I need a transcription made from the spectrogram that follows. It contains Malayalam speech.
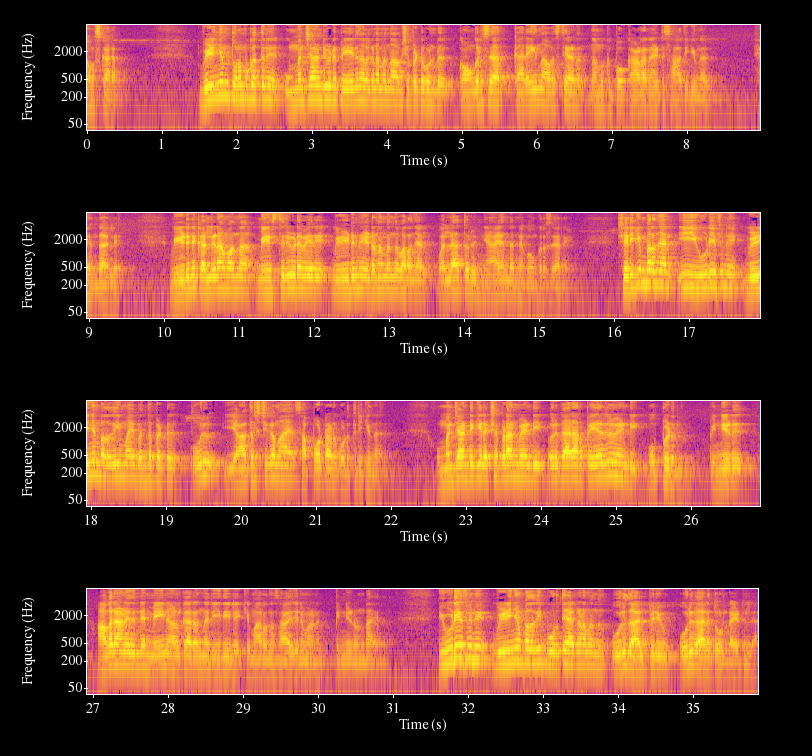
നമസ്കാരം. വിഴിഞ്ഞം തുറമുഖത്തിന് ഉമ്മൻചാണ്ടിയുടെ പേര് നൽകണമെന്ന് ആവശ്യപ്പെട്ടുകൊണ്ട് കോൺഗ്രസ്സുകാർ കരയുന്ന അവസ്ഥയാണ് നമുക്കിപ്പോൾ കാണാനായിട്ട് സാധിക്കുന്നത്. എന്താ അല്ലേ വീടിന് കല്ലിടാൻ വന്ന മേസ്തിരിയുടെ പേര് വീടിന് ഇടണമെന്ന് പറഞ്ഞാൽ വല്ലാത്തൊരു ന്യായം തന്നെ കോൺഗ്രസ്സുകാരെ. ശരിക്കും പറഞ്ഞാൽ ഈ യു ഡി എഫിന് വിഴിഞ്ഞം പദ്ധതിയുമായി ബന്ധപ്പെട്ട് ഒരു യാദൃശ്ചികമായ സപ്പോർട്ടാണ് കൊടുത്തിരിക്കുന്നത്. ഉമ്മൻചാണ്ടിക്ക് രക്ഷപ്പെടാൻ വേണ്ടി ഒരു കരാർ പേരിന് വേണ്ടി ഒപ്പിടുന്നു. പിന്നീട് അവരാണ് ഇതിന്റെ മെയിൻ ആൾക്കാർ എന്ന രീതിയിലേക്ക് മാറുന്ന സാഹചര്യമാണ് പിന്നീട് ഉണ്ടായത് യു ഡി എഫിന് വിഴിഞ്ഞം പദ്ധതി പൂർത്തിയാക്കണമെന്ന് ഒരു താല്പര്യവും ഒരു കാലത്തും ഉണ്ടായിട്ടില്ല.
